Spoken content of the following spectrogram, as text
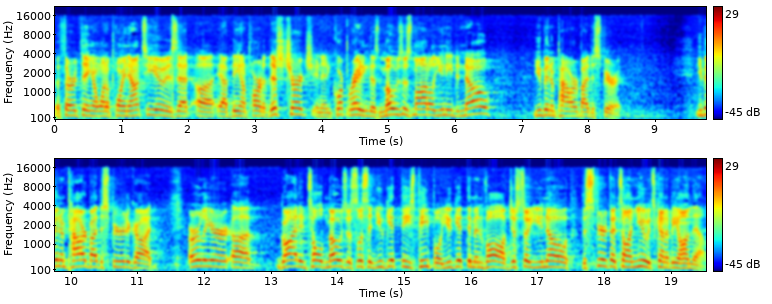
The third thing I want to point out to you is that uh, being a part of this church and incorporating this Moses model, you need to know you've been empowered by the Spirit. You've been empowered by the Spirit of God. Earlier, uh, God had told Moses, listen, you get these people, you get them involved, just so you know the spirit that's on you, it's going to be on them.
